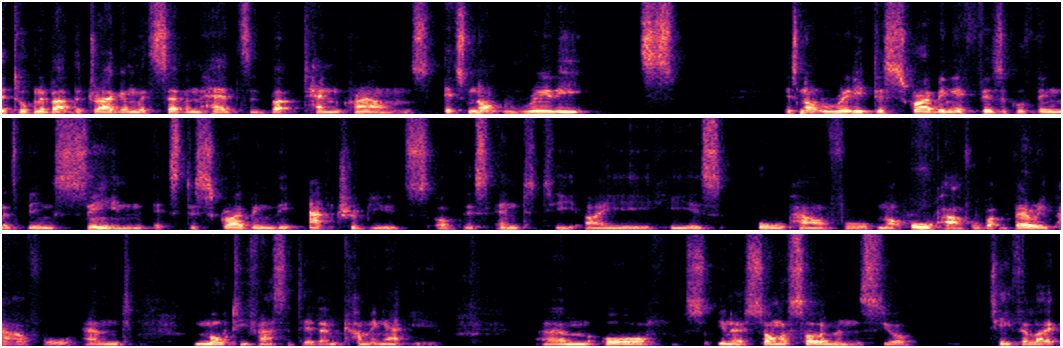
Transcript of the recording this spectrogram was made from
they're talking about the dragon with seven heads but 10 crowns, it's not really it's not really describing a physical thing that's being seen, it's describing the attributes of this entity, i.e., he is all powerful, not all powerful, but very powerful and multifaceted and coming at you. Um, or, you know, Song of Solomon's, your teeth are like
